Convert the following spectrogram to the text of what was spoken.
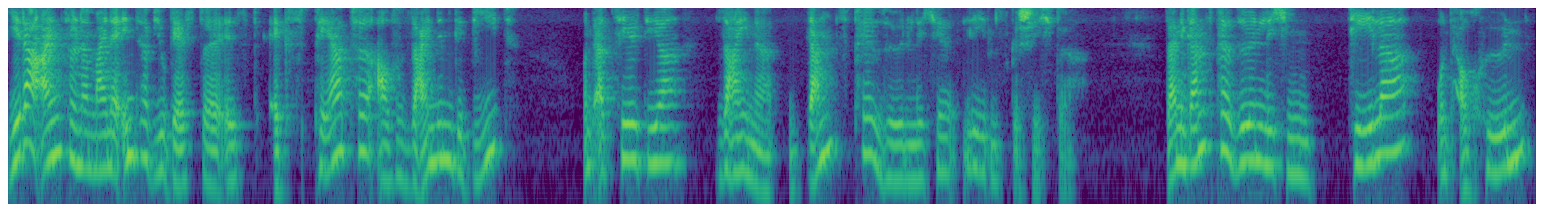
Jeder einzelne meiner Interviewgäste ist Experte auf seinem Gebiet und erzählt dir seine ganz persönliche Lebensgeschichte. Seine ganz persönlichen Täler und auch Höhen,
